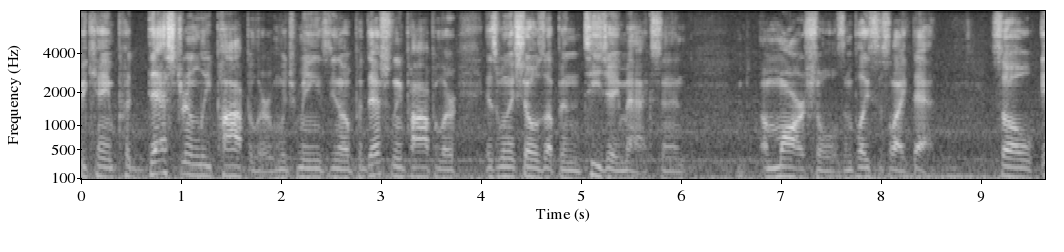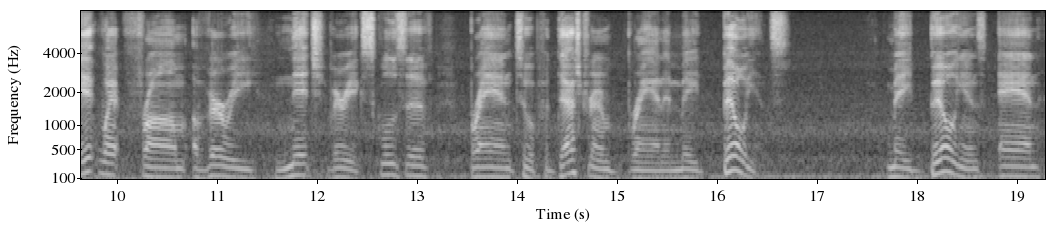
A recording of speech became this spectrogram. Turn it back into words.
became pedestrianly popular, which means, you know, pedestrianly popular is when it shows up in TJ Maxx and uh, Marshalls and places like that. So it went from a very niche, very exclusive, brand to a pedestrian brand and made billions. Made billions and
